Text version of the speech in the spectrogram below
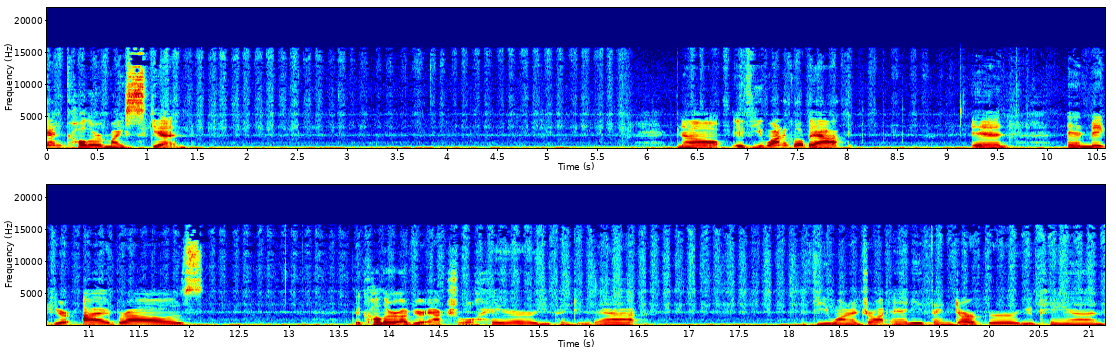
and color my skin. Now, if you want to go back in and make your eyebrows the color of your actual hair, you can do that. If you want to draw anything darker, you can.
